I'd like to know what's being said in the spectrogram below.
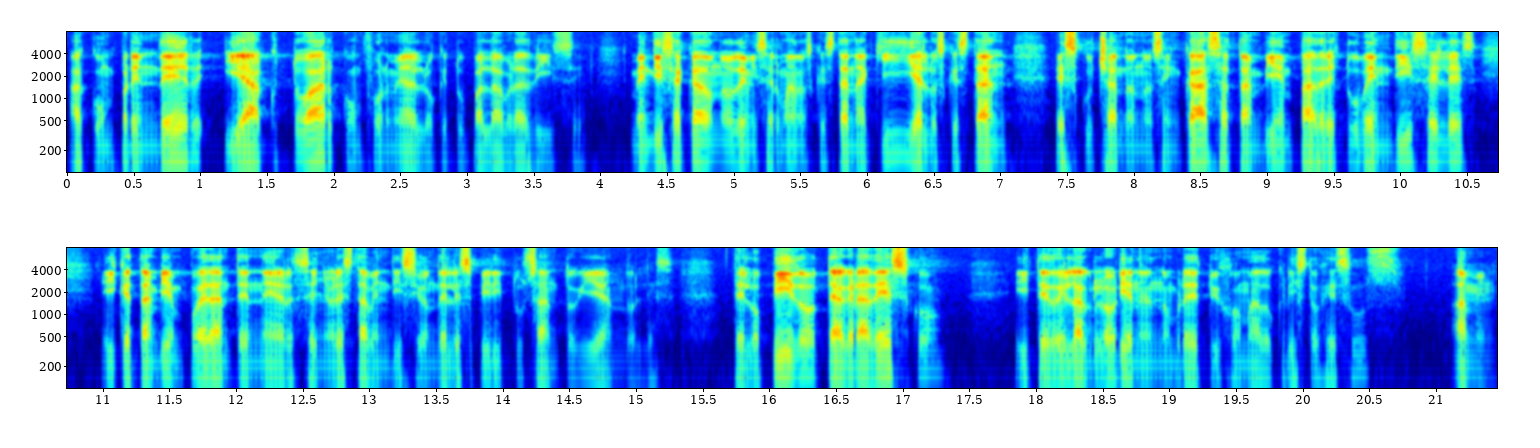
a comprender y a actuar conforme a lo que tu palabra dice. Bendice a cada uno de mis hermanos que están aquí y a los que están escuchándonos en casa también, Padre, tú bendíceles y que también puedan tener, Señor, esta bendición del Espíritu Santo guiándoles. Te lo pido, te agradezco y te doy la gloria en el nombre de tu Hijo amado Cristo Jesús. Amén.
